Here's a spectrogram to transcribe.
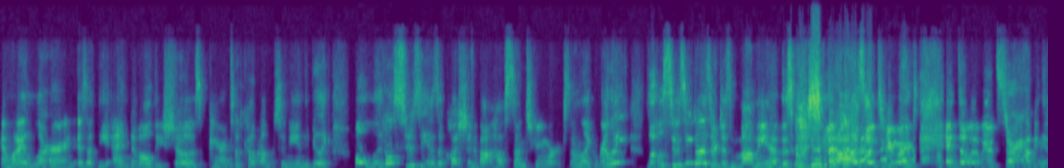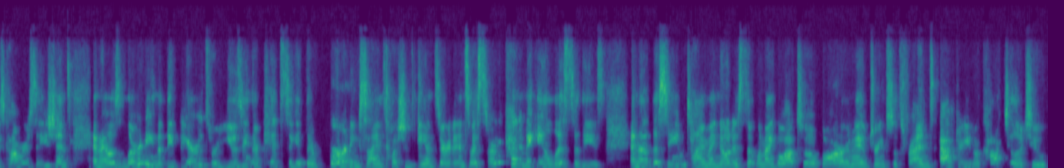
And what I learned is at the end of all these shows, parents would come up to me and they'd be like, Well, little Susie has a question about how sunscreen works. I'm like, really? Little Susie does, or does mommy have this question about how sunscreen works? And so we would start having these conversations. And I was learning that the parents were using their kids to get their burning science questions answered. And so I started kind of making a list of these. And at the same time, I noticed that when I go out to a bar and I have drinks with friends, after you know a cocktail or two,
